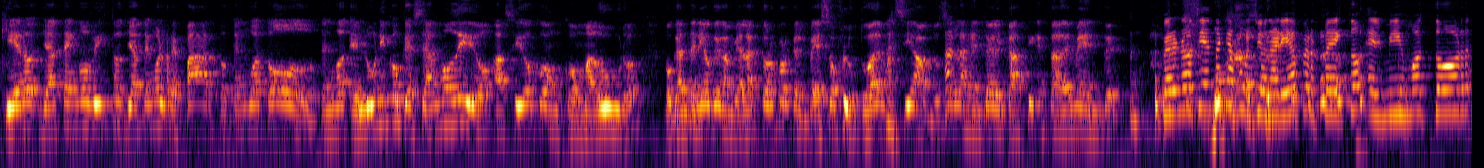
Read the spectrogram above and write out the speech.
Quiero, ya tengo visto, ya tengo el reparto, tengo a todo. Tengo, el único que se han jodido ha sido con, con Maduro, porque han tenido que cambiar el actor porque el peso fluctúa demasiado. Entonces la gente del casting está demente. Pero no sientes que funcionaría perfecto el mismo actor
